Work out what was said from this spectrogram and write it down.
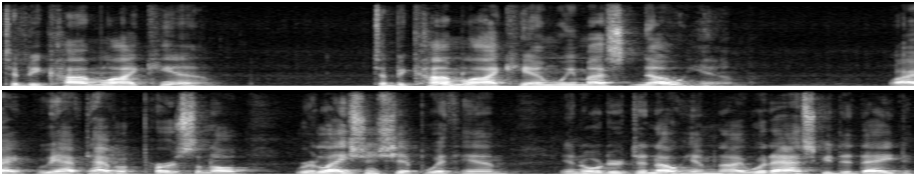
to become like Him. To become like Him, we must know Him, right? We have to have a personal relationship with Him in order to know Him. And I would ask you today,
